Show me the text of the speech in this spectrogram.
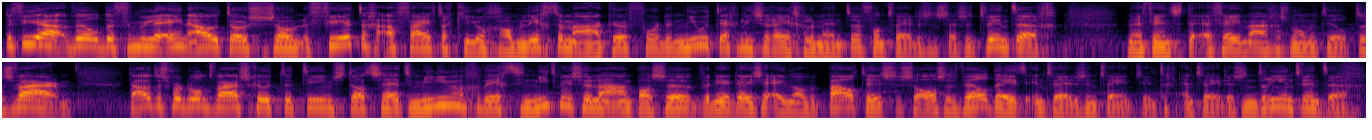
De FIA wil de Formule 1-auto's zo'n 40 à 50 kilogram lichter maken voor de nieuwe technische reglementen van 2026. Men vindt de F1-wagens momenteel te zwaar. De Autosportbond waarschuwt de teams dat ze het minimumgewicht niet meer zullen aanpassen wanneer deze eenmaal bepaald is, zoals het wel deed in 2022 en 2023.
